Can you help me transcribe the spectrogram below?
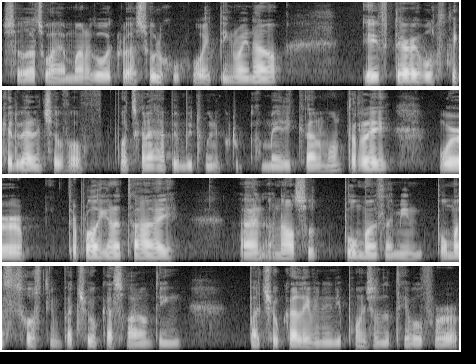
So that's why I'm going to go with Cruz Azul, who, who I think right now, if they're able to take advantage of, of what's going to happen between America and Monterrey, where they're probably going to tie. And, and also Pumas, I mean, Pumas is hosting Pachuca, so I don't think Pachuca leaving any points on the table for,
